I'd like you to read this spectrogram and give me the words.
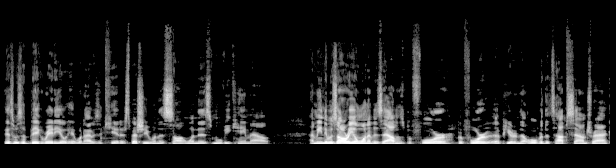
This was a big radio hit when I was a kid, especially when this song when this movie came out. I mean, it was already on one of his albums before before it appeared in the over the top soundtrack.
